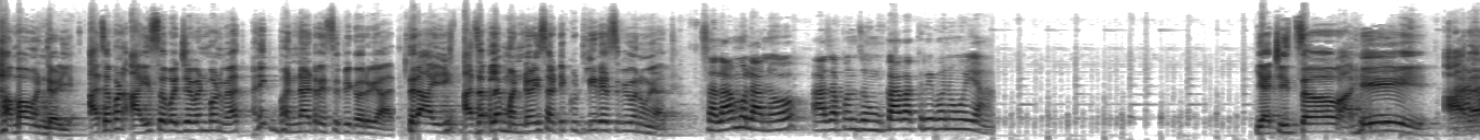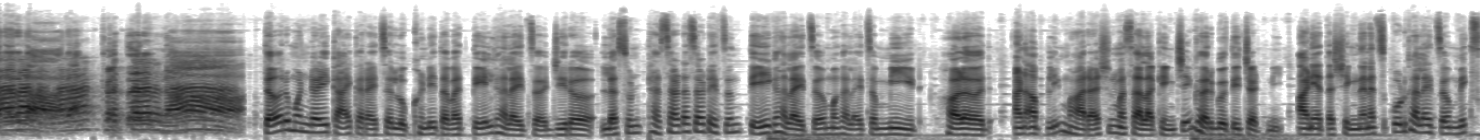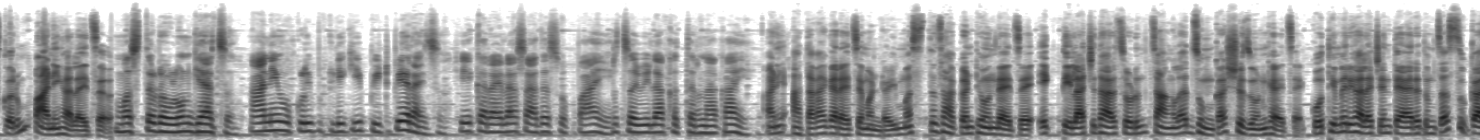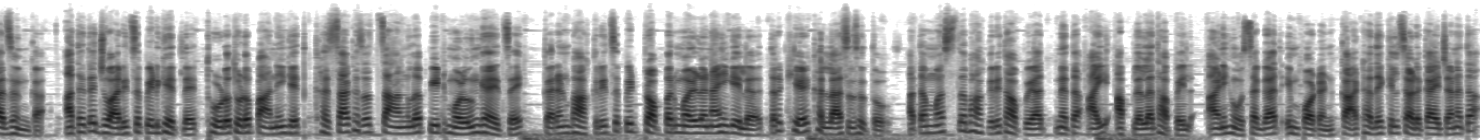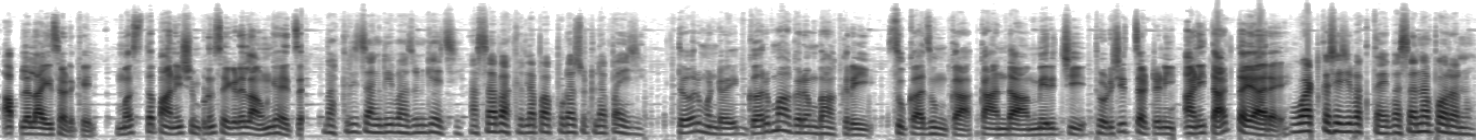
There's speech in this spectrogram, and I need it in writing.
थांबा मंडळी. आज आपण आईसोबत जेवण बनवूयात आणि एक भन्नाट रेसिपी करूयात. तर आई आज आपल्या मंडळीसाठी कुठली रेसिपी बनवूयात? चला मुलांनो आज आपण झुंका भाकरी बनवूया. याची चव आहे. खतरनाक तर मंडळी काय करायचं लोखंडी तव्यात तेल घालायचं जिरं लसूण ठसा ठसा ठेचून ते घालायचं मग घालायचं मीठ हळद आणि आपली महाराष्ट्र मसाला किंगची घरगुती चटणी आणि आता शेंगदाण्याचं कूट घालायचं मिक्स करून पाणी घालायचं मस्त ढवळून घ्यायचं आणि उकळी फुटली की पीठ पेरायचं. हे करायला साधं सोपं आहे. चवीला खतरनाक आहे. आणि आता काय करायचंय मंडळी? मस्त झाकण ठेवून द्यायचंय. एक तेलाची धार सोडून चांगला झुंका शिजवून घ्यायचाय. कोथिंबीर घालायची आणि तयार आहे तुमचा सुका झुंका आता ते ज्वारीचं पीठ घेतलंय. थोडं थोडं पाणी घेत खसा खसा चांगलं पीठ मळून घ्यायचंय. कारण भाकरीचं पीठ प्रॉपर मळलं नाही गेलं तर खेळ खल्लासच होतो. आता मस्त भाकरी थापूयात नाही तर आई आपल्याला थापेल. आणि हो सगळ्यात इम्पॉर्टंट काठा देखील सडकायच्या नाही तर आपल्याला आई सडकेल. मस्त पाणी शिंपडून सगळे लावून घ्यायचं भाकरी चांगली भाजून घ्यायची. असा भाकरीला पापुडा सुटला पाहिजे. तर मंडळी गरमागरम भाकरी सुका झुंका कांदा मिरची थोडीशी चटणी आणि ताट तयार आहे. वाट कशाची बघताय? बसा ना पोरानो.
